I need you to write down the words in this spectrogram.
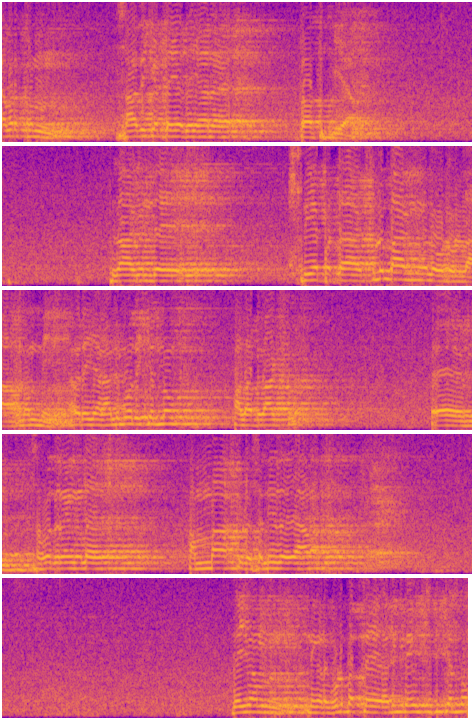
അവർക്കും സാധിക്കട്ടെ എന്ന് ഞാൻ പ്രാർത്ഥിക്കുക പിതാവിന്റെ പ്രിയപ്പെട്ട കുടുംബാംഗങ്ങളോടുള്ള നന്ദി. അവരെ ഞാൻ അനുമോദിക്കുന്നു. മാതാപിതാക്കൾ സഹോദരങ്ങൾ അമ്മ ഇവിടെ സന്നിധയാണ് ദൈവം നിങ്ങളുടെ കുടുംബത്തെ അനുഗ്രഹിച്ചിരിക്കുന്നു.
